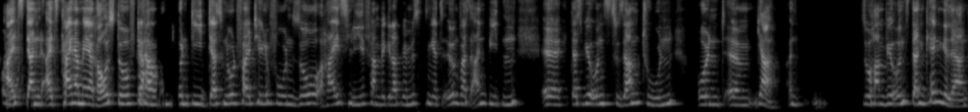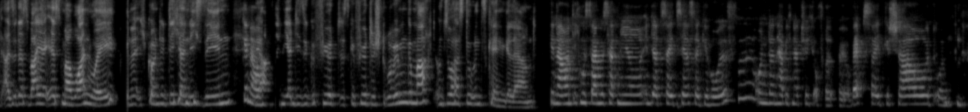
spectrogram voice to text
Und als dann, als keiner mehr raus durfte genau. haben, und, und, die, das Notfalltelefon so heiß lief, haben wir gedacht, wir müssen jetzt irgendwas anbieten, äh, dass wir uns zusammentun. Und ähm, ja, und so haben wir uns dann kennengelernt. Also das war ja erstmal One-Way. Ne? Ich konnte dich ja nicht sehen. Genau. Wir haben ja diese geführt, das geführte Strömen gemacht und so hast du uns kennengelernt. Genau, und ich muss sagen, es hat mir in der Zeit sehr, sehr geholfen. Und dann habe ich natürlich auf eure Website geschaut und mhm.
